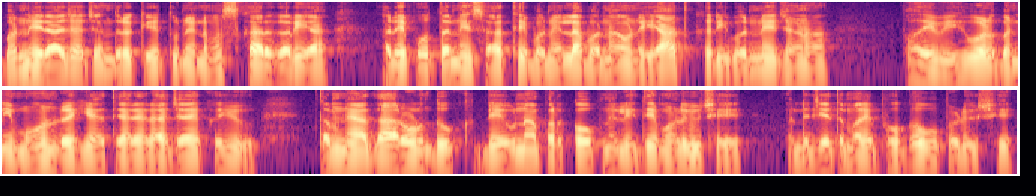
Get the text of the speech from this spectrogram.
બંને રાજા ચંદ્રકેતુને નમસ્કાર કર્યા અને પોતાની સાથે બનેલા બનાવને યાદ કરી બંને જણા ભય વિહવળ બની મૌન રહ્યા. ત્યારે રાજાએ કહ્યું, તમને આ દારૂણ દુઃખ દેવના પ્રકોપને લીધે મળ્યું છે. અને જે તમારે ભોગવવું પડ્યું છે,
